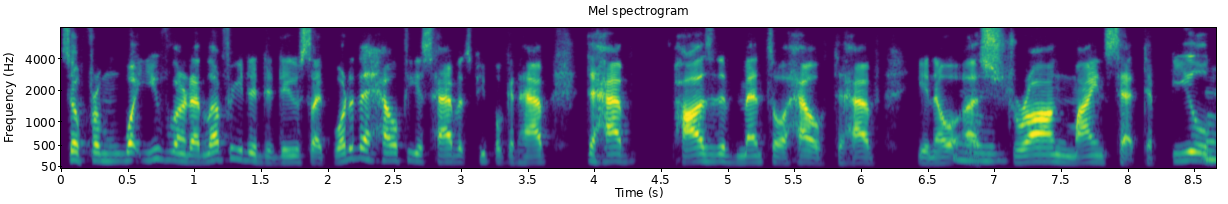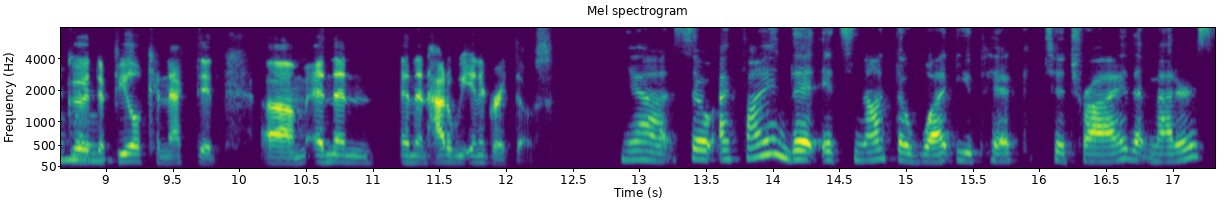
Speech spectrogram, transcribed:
So from what you've learned, I'd love for you to deduce like what are the healthiest habits people can have to have positive mental health to have you know mm. a strong mindset to feel mm-hmm. good to mm-hmm. feel connected um, and then and then how do we integrate those yeah so i find that it's not the what you pick to try that matters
